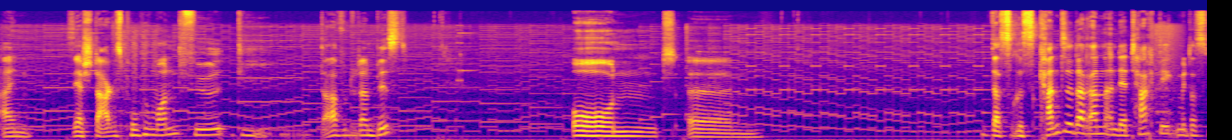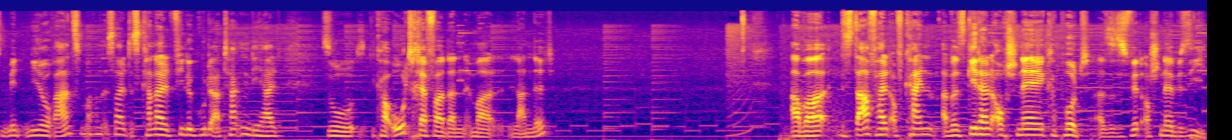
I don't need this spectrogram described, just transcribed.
Ein sehr starkes Pokémon für die, da wo du dann bist. Und, ähm, das Riskante daran, an der Taktik mit, das, mit Nidoran zu machen, ist halt, es kann halt viele gute Attacken, die halt so K.O.-Treffer dann immer landet. Aber es darf halt auf keinen, aber es geht halt auch schnell kaputt. Also es wird auch schnell besiegt.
